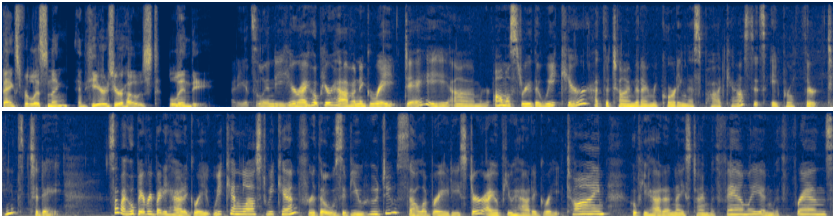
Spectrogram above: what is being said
Thanks for listening, and here's your host, Lindy. It's Lindy here. I hope you're having a great day. Um, we're almost through the week here at the time that I'm recording this podcast. It's April 13th today. So I hope everybody had a great weekend last weekend. For those of you who do celebrate Easter, I hope you had a great time. Hope you had a nice time with family and with friends.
